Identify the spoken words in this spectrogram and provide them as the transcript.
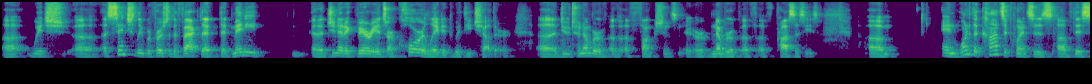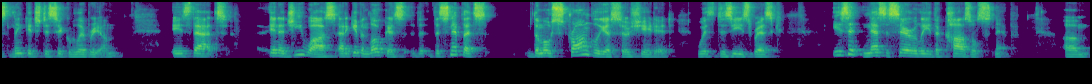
uh, which uh, essentially refers to the fact that, that many genetic variants are correlated with each other due to a number of, of, of, functions or number of, of processes. Um, and one of the consequences of this linkage disequilibrium is that in a GWAS at a given locus, the, the SNP that's the most strongly associated with disease risk isn't necessarily the causal SNP, um,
